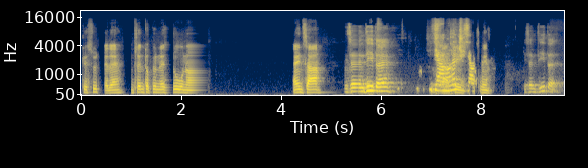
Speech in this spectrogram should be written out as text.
Che succede? Non sento più nessuno. Enza? Mi sentite? Ci siamo, ah, noi sì, ci siamo. Sì. Mi sentite?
